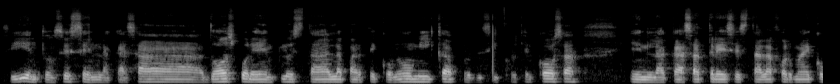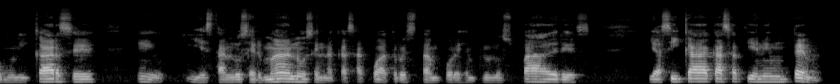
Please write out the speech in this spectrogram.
¿sí? Entonces, en la casa 2, por ejemplo, está la parte económica, por decir cualquier cosa. En la casa 3 está la forma de comunicarse eh, y están los hermanos. En la casa 4 están, por ejemplo, los padres. Y así cada casa tiene un tema.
